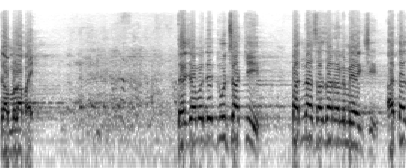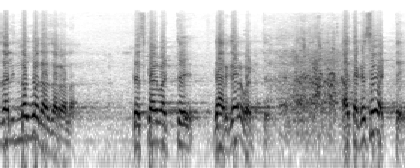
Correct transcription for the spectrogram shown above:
कमळाबाई. त्याच्यामध्ये दुचाकी पन्नास हजाराला मिळायची. आता झाली नव्वद हजाराला. कस काय वाटतंय? गारगार वाटतंय. आता कसं वाटतंय?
